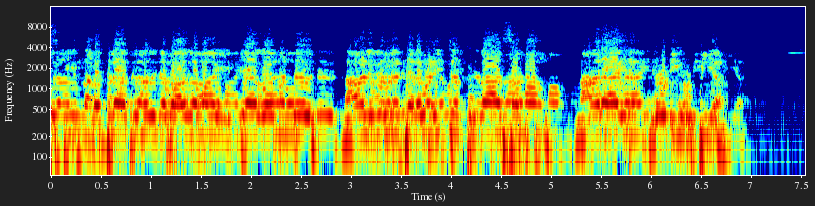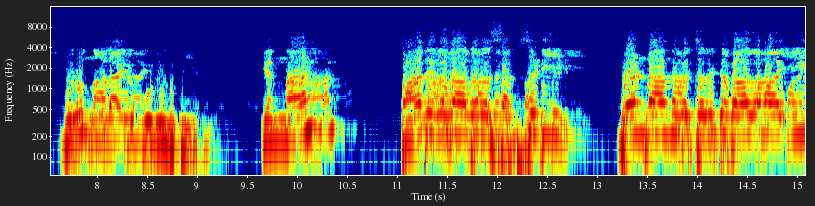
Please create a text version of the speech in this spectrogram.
സ്കീം നടപ്പിലാക്കുന്നതിന്റെ ഭാഗമായി ഇന്ത്യ ഗവൺമെന്റ് നാളിതുവരെ ചെലവഴിച്ച തുക സമം നാലായിരം കോടി റുപ്യ വെറും നാലായിരം കോടി രൂപയാണ് എന്നാൽ പാചകവാതക സബ്സിഡി വേണ്ടാന്ന് വെച്ചതിന്റെ ഭാഗമായി ഈ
